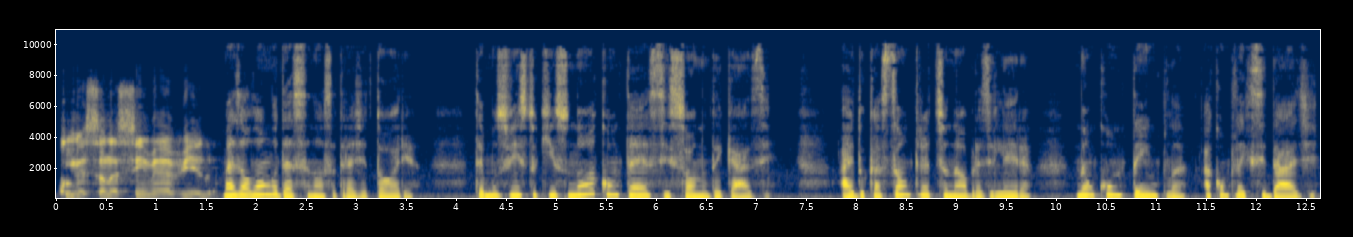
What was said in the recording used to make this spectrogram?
começando assim minha vida. Mas ao longo dessa nossa trajetória, temos visto que isso não acontece só no Degase. A educação tradicional brasileira não contempla a complexidade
